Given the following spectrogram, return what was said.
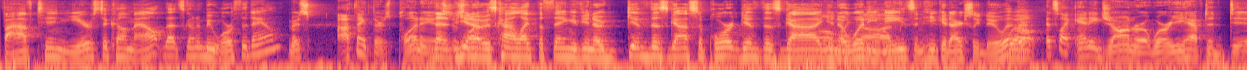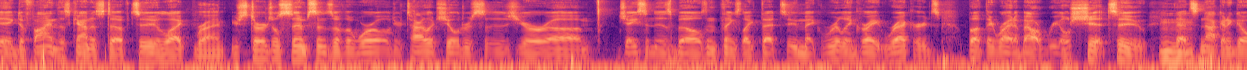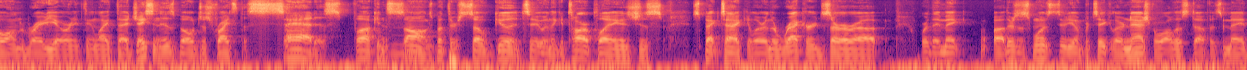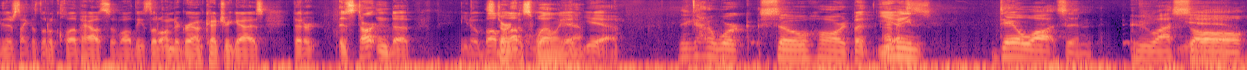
five ten years to come out that's going to be worth a damn It's- I think there's plenty. It's that just you know like- it's kind of like the thing of you know give this guy support give this guy you know what God. he needs and he could actually do it Well, it's like any genre where you have to dig to find this kind of stuff too. Like Right. your Sturgill Simpsons of the world, your Tyler Childresses, your um, Jason Isbells, and things like that too make really great records, but they write about real shit too. Mm-hmm. That's not going to go on the radio or anything like that. Jason Isbell just writes the saddest fucking songs, but they're so good too, and the guitar playing is just spectacular, and the records are. Uh, where they make uh, there's this one studio in particular in Nashville where all this stuff is made. There's like this little clubhouse of all these little underground country guys that are is starting to, you know, bubble Starting up to swell, yeah. Yeah. They got to work so hard. But I mean. Dale Watson, who I saw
